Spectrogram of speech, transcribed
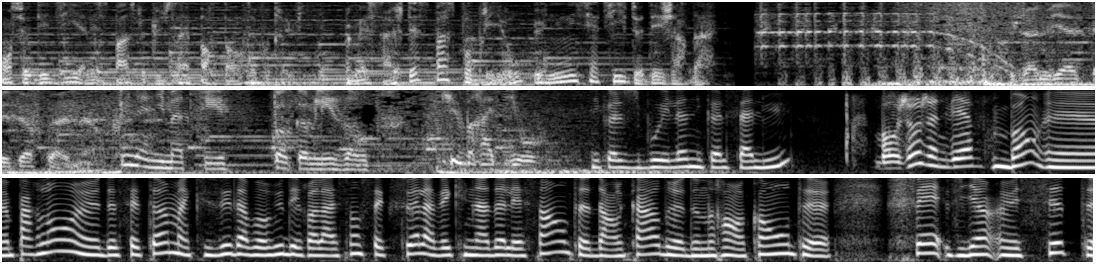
on se dédie à l'espace le plus important de votre vie. Un message d'Espace pour Brio, une initiative de Desjardins. Geneviève Peterson. Une animatrice pas comme les autres. Cube Radio. Nicole Gibault est là. Nicole, salut. Bonjour Geneviève. Bon, euh, parlons euh, de cet homme accusé d'avoir eu des relations sexuelles avec une adolescente dans le cadre d'une rencontre euh, faite via un site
